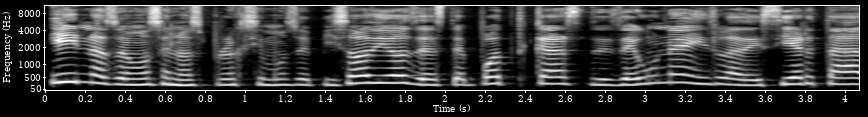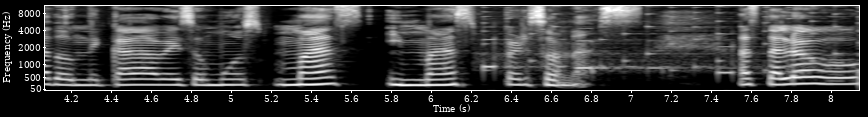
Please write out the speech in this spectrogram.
Y nos vemos en los próximos episodios de este podcast desde una isla desierta donde cada vez somos más y más personas. Hasta luego.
